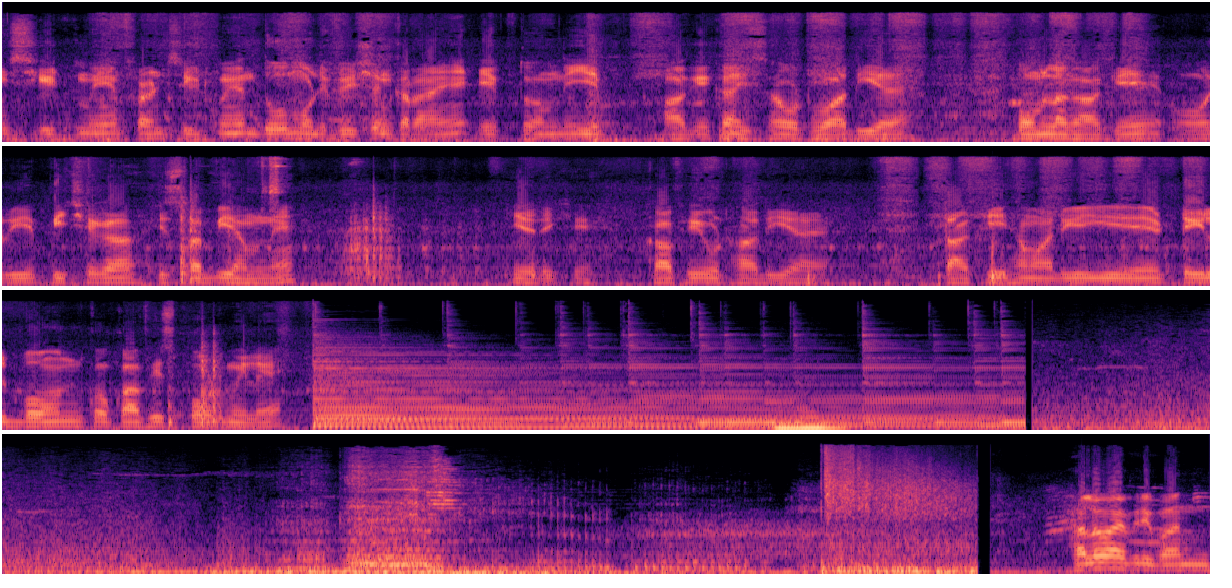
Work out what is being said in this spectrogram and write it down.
अपनी सीट में फ्रंट सीट में दो मॉडिफिकेशन कराए हैं। एक तो हमने ये आगे का हिस्सा उठवा दिया है फोम लगा के, और ये पीछे का हिस्सा भी हमने, ये देखिए, काफ़ी उठा दिया है, ताकि हमारी ये टेल बोन को काफ़ी सपोर्ट मिले। हेलो एवरीवन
